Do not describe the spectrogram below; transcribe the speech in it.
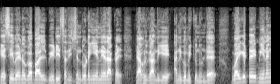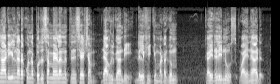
കെ സി വേണുഗോപാൽ വി ഡി സതീശൻ തുടങ്ങിയ നേതാക്കൾ രാഹുൽ ഗാന്ധിയെ അനുഗമിക്കുന്നുണ്ട്. വൈകിട്ട് മീനങ്ങാടിയിൽ നടക്കുന്ന പൊതുസമ്മേളനത്തിന് ശേഷം രാഹുൽ ഗാന്ധി ഡൽഹിക്ക് മടങ്ങും. കൈരളി ന്യൂസ് വയനാട്.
